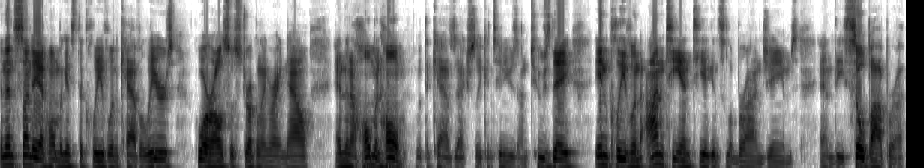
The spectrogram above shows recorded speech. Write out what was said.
and then Sunday at home against the Cleveland Cavaliers who are also struggling right now. And then a home and home with the Cavs actually continues on Tuesday in Cleveland on TNT against LeBron James and the soap opera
